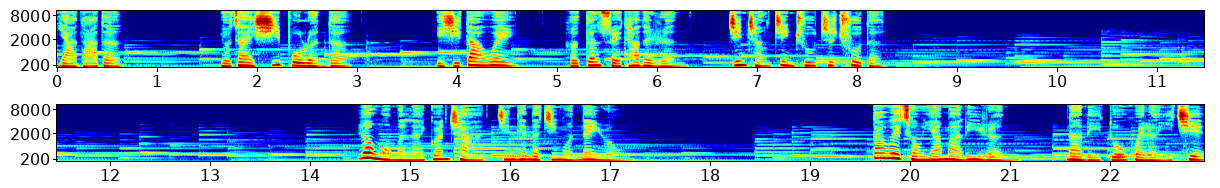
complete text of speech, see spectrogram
雅达的，有在希伯仑的，以及大卫和跟随他的人经常进出之处的。让我们来观察今天的经文内容。大卫从亚玛力人那里夺回了一切，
